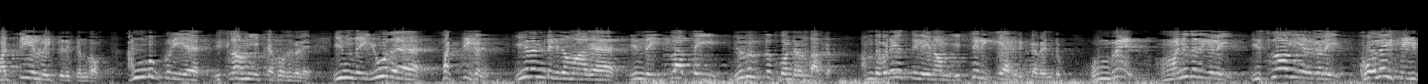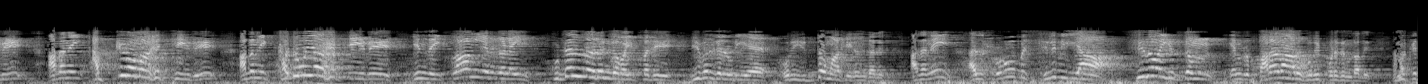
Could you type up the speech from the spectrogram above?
பட்டியல் வைத்திருக்கின்றோம். அன்புக்குரிய இஸ்லாமிய சகோதரர்களே இந்த யூத சக்திகள் இரண்டு விதமாக இந்த இஸ்லாத்தை எதிர்த்துக் கொண்டிருந்தார்கள். அந்த விடயத்திலே நாம் எச்சரிக்கையாக இருக்க வேண்டும். ஒன்று மனிதர்களை இஸ்லாமியர்களை கொலை செய்து அதனை அக்கிரமாக செய்து அதனை கடுமையாக செய்து இந்த இஸ்லாமியர்களை குடல் நடுங்க வைப்பது இவர்களுடைய ஒரு யுத்தமாக இருந்தது. அதனை அல் ஹுரூபு சிலுவியா சிலுவை யுத்தம் என்று வரலாறு குறிப்பிடுகின்றது. நமக்கு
